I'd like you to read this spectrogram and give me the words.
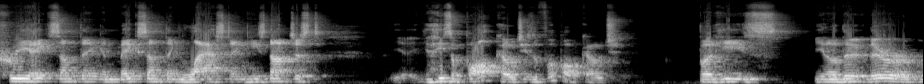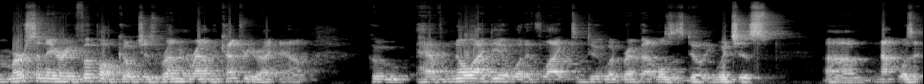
create something and make something lasting. He's not just he's a ball coach. He's a football coach, but he's you know there there are mercenary football coaches running around the country right now who have no idea what it's like to do what Brent Venables is doing, which is um, not was it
